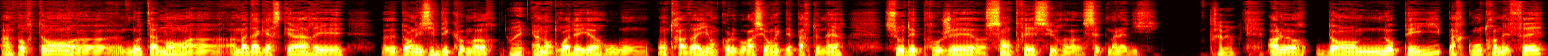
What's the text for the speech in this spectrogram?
importants, euh, notamment à, Madagascar et dans les îles des Comores, un endroit d'ailleurs où on, travaille en collaboration avec des partenaires sur des projets centrés sur cette maladie. Très bien. Alors, dans nos pays, par contre, en effet,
